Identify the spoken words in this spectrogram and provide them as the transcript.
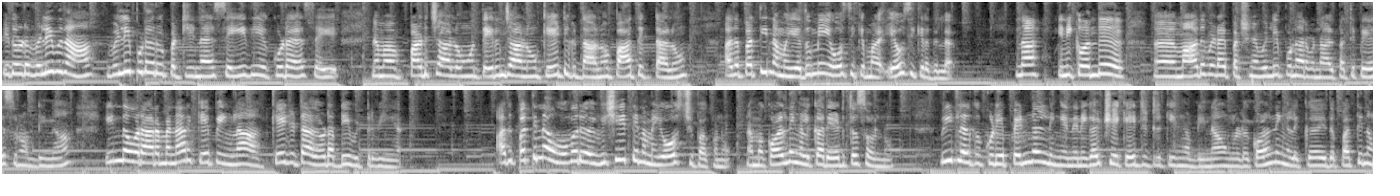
இதோட விளைவு தான் விழிப்புணர்வு பற்றின செய்தியை கூட செய் நம்ம படித்தாலும் தெரிஞ்சாலும் கேட்டுக்கிட்டாலும் பார்த்துக்கிட்டாலும் அதை பற்றி நம்ம எதுவுமே யோசிக்க மா யோசிக்கிறது இல்லை நான் இன்னைக்கு வந்து மாதவிடாய் பற்றின விழிப்புணர்வு நாள் பற்றி பேசுகிறோம் அப்படின்னா இந்த ஒரு அரை மணி நேரம் கேட்பீங்களா கேட்டுட்டு அதோட அப்படியே விட்டுருவீங்க. அது பற்றின ஒவ்வொரு விஷயத்தையும் நம்ம யோசிச்சு பார்க்கணும். நம்ம குழந்தைங்களுக்கு அதை எடுத்து சொல்லணும். வீட்டில் இருக்கக்கூடிய பெண்கள் நீங்கள் இந்த நிகழ்ச்சியை கேட்டுட்டு இருக்கீங்க அப்படின்னா அவங்களோட குழந்தைங்களுக்கு இதை பற்றின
